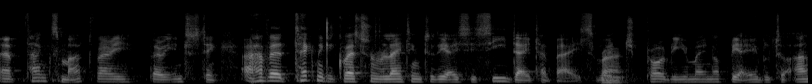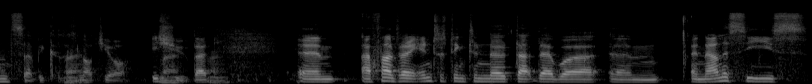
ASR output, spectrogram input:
Uh, Thanks, Matt. Very, very interesting. I have a technical question relating to the ACC database, Right. which probably you may not be able to answer because it's not your issue. Right, But um, I found very interesting to note that there were um, analyses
